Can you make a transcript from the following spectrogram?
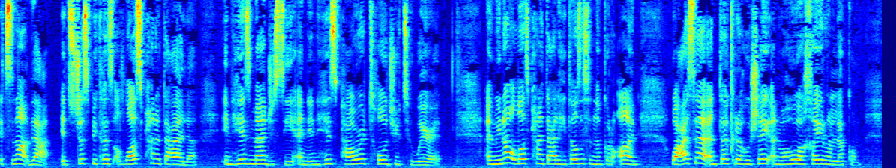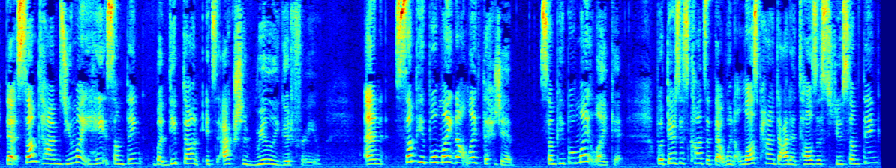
It's not that. It's just because Allah subhanahu wa ta'ala, in His majesty and in His power, told you to wear it. And we know Allah subhanahu wa ta'ala, He tells us in the Quran, وَعَسَىٰ أَن تَكْرَهُ شَيْئًا وَهُوَ خَيْرٌ لَكُمْ That sometimes you might hate something, but deep down it's actually really good for you. And some people might not like the hijab. Some people might like it. But there's this concept that when Allah subhanahu wa ta'ala tells us to do something,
